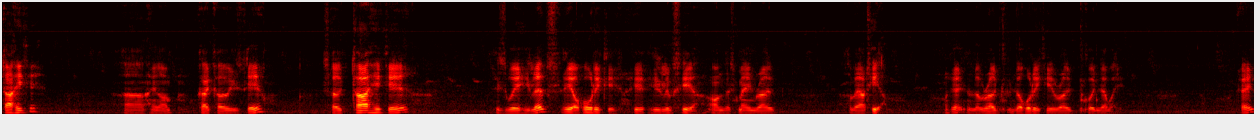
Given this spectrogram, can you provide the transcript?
Tahike. Uh, hang on, Kaiko is there. So Tahike is where he lives. Here, Horeke, he, he lives here on this main road, about here. Okay, the road, the Horeke road going that way. Okay,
